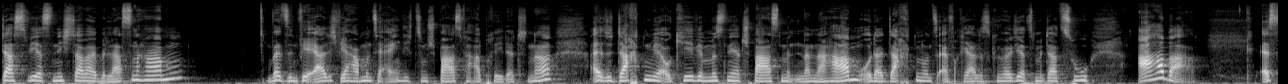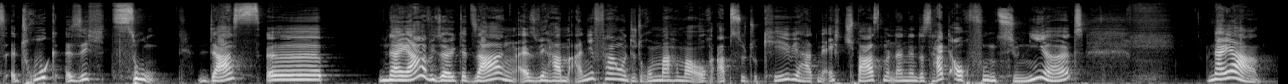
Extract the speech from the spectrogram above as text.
dass wir es nicht dabei belassen haben, weil sind wir ehrlich, wir haben uns ja eigentlich zum Spaß verabredet, ne? Also dachten wir, okay, wir müssen jetzt Spaß miteinander haben oder dachten uns einfach, ja, das gehört jetzt mit dazu. Aber es trug sich zu, dass, äh, naja, wie soll ich das sagen? Also wir haben angefangen und drum machen wir auch absolut okay. Wir hatten echt Spaß miteinander. Das hat auch funktioniert. Naja,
